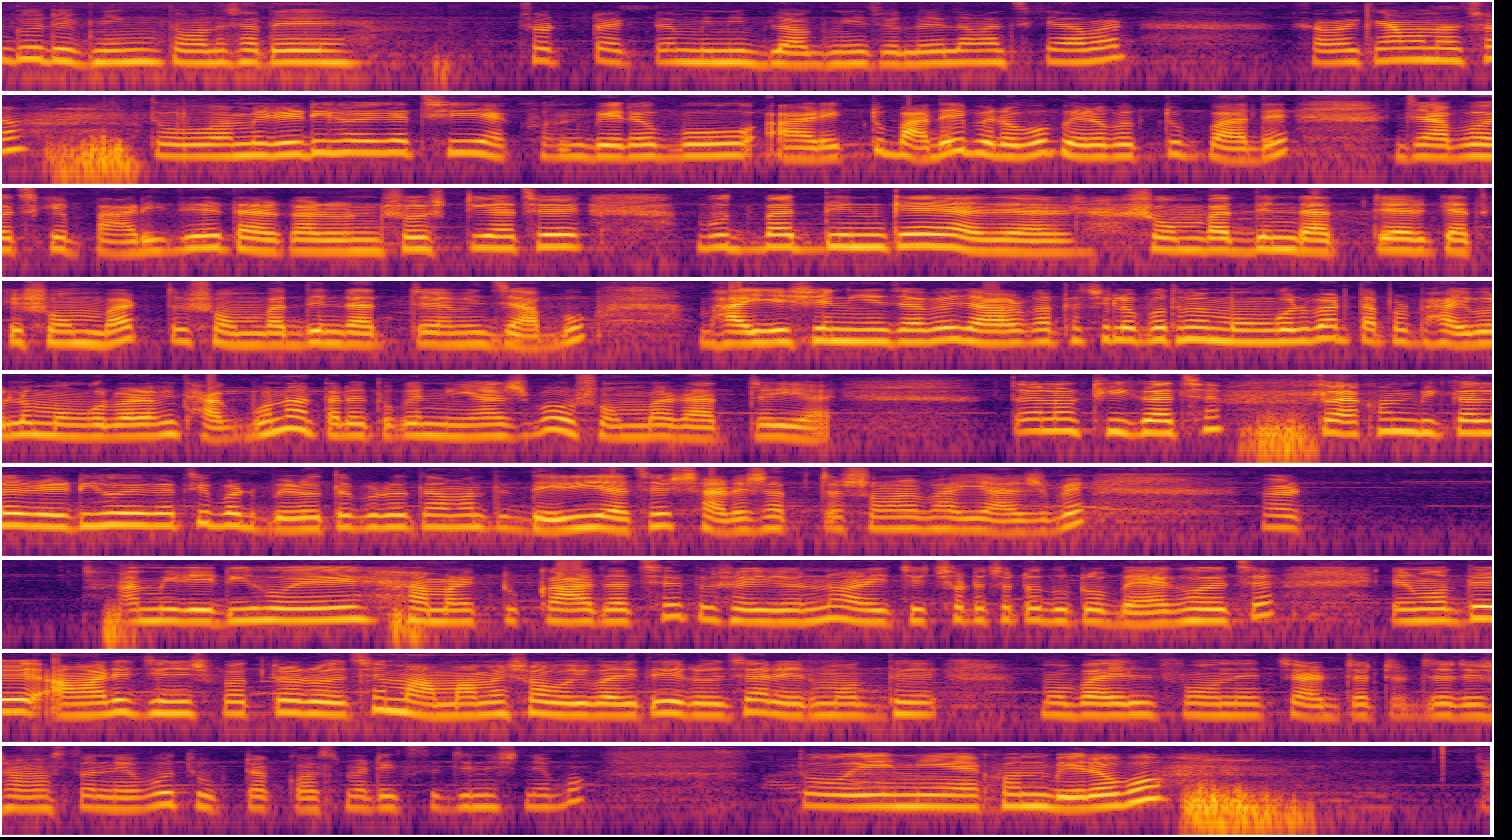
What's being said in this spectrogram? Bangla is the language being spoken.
গুড ইভিনিং তোমাদের সাথে ছোট্ট একটা মিনি ব্লগ নিয়ে চলে এলাম আজকে আবার। সবাই কেমন আছো? তো আমি রেডি হয়ে গেছি, এখন বেরোবো, আর একটু বাদেই বেরোবো বেরোবো একটু বাদে। যাব আজকে বাড়িতে, তার কারণ ষষ্ঠী আছে বুধবার দিনকে আর সোমবার দিন রাত্রে আর কি, আজকে সোমবার। তো সোমবার দিন রাত্রে আমি যাব। ভাই এসে নিয়ে যাবে। যাওয়ার কথা ছিল প্রথমে মঙ্গলবার, তারপর ভাই বলল, মঙ্গলবার আমি থাকব না, তাহলে তোকে নিয়ে আসব, সোমবার রাত্রেই আয়। তো বললাম ঠিক আছে। তো এখন বিকালে রেডি হয়ে গেছি বাট বেরোতে বেরোতে আমাদের দেরি আছে, সাড়ে সাতটার সময় ভাই আসবে। বাট আমি রেডি হয়ে আমার একটু কাজ আছে, তো সেই জন্য আর এই যে ছোটো ছোটো দুটো ব্যাগ হয়েছে, এর মধ্যে আমারই জিনিসপত্র রয়েছে মামামে সব ওই বাড়িতেই রয়েছে, আর এর মধ্যে মোবাইল ফোনের চার্জার টার্জার এ সমস্ত নেব, টুকটাক কসমেটিক্সের জিনিস নেব। তো এই নিয়ে এখন বেরোবো।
